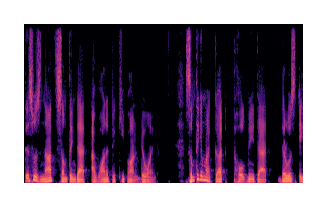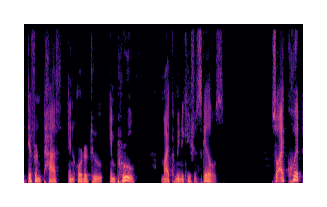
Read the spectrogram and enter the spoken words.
this was not something that I wanted to keep on doing. Something in my gut told me that there was a different path in order to improve my communication skills. So I quit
